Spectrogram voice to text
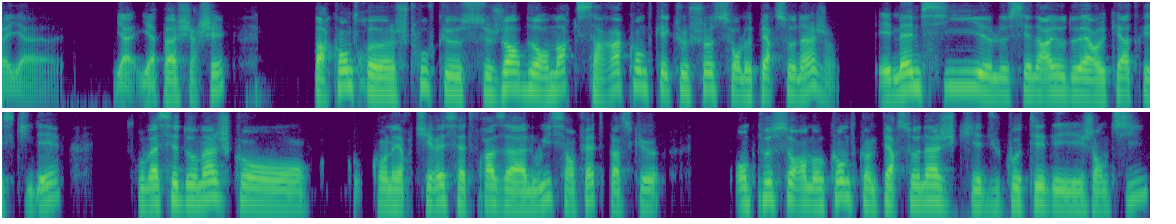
il y a, y a, pas à chercher. Par contre, euh, je trouve que ce genre de remarque, ça raconte quelque chose sur le personnage. Et même si le scénario de RE4 est ce qu'il est, je trouve assez dommage qu'on ait retiré cette phrase à Louis, en fait, parce que on peut se rendre compte qu'un personnage qui est du côté des gentils,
